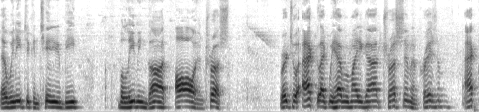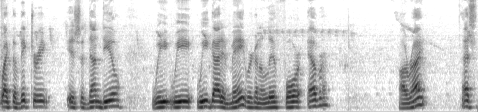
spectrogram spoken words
that we need to continue to be believing God all and trust. We're to act like we have a mighty God, trust Him and praise Him, act like the victory is a done deal. We we we got it made. We're going to live forever. All right? That's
